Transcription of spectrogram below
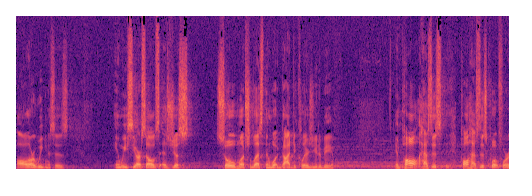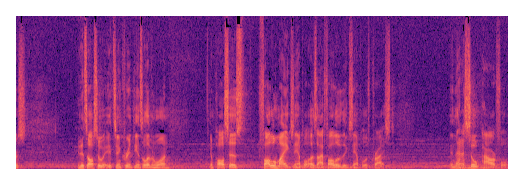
all our weaknesses, and we see ourselves as just so much less than what God declares you to be. And Paul has this, Paul has this quote for us, and it's also it's in Corinthians 11:1. 1. And Paul says, "Follow my example as I follow the example of Christ." And that is so powerful.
